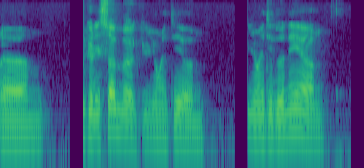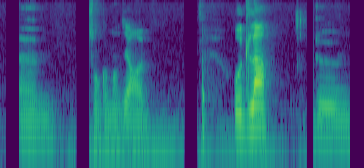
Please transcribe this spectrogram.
que les sommes qui lui ont été, qui lui ont été données sont comment dire, au-delà de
